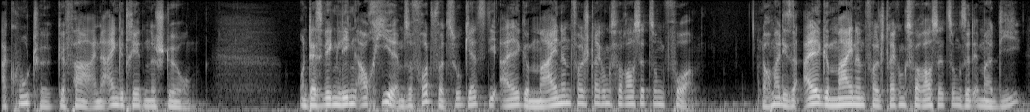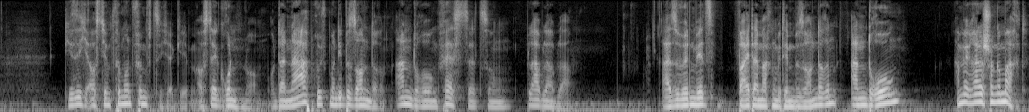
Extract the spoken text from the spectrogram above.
akute Gefahr, eine eingetretene Störung. Und deswegen liegen auch hier im Sofortvollzug jetzt die allgemeinen Vollstreckungsvoraussetzungen vor. Nochmal, diese allgemeinen Vollstreckungsvoraussetzungen sind immer die, die sich aus dem 55 ergeben, aus der Grundnorm. Und danach prüft man die besonderen. Androhung, Festsetzung, bla bla bla. Also würden wir jetzt weitermachen mit dem besonderen. Androhung haben wir gerade schon gemacht.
